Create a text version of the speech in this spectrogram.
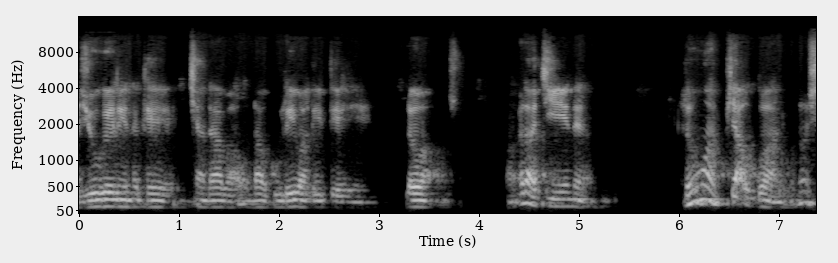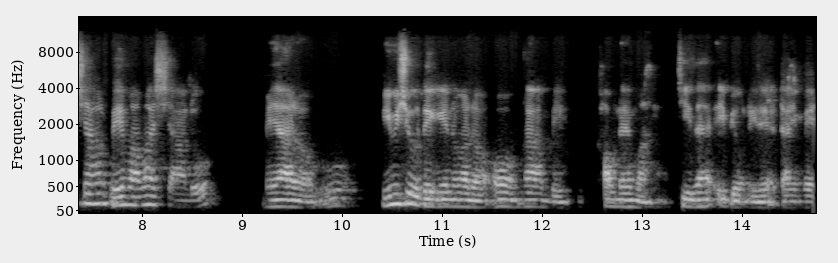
အယိုးကလေးနှစ်ခဲခြံထားပါအောင်နောက်ကူလေးပါလေးတည်ရင်လောက်အောင်အဲ့ဒါကြည်ရင်လည်းလုံးဝပျောက်သွားတယ်နော်ရှားဘယ်မှာမှရှားလို့မရတော့ဘူးမိမရှိသေးခင်တော့အော်ငါအမေခေါင်းထဲမှာကြည်သန်းအိပ်ပြုံနေတဲ့အတိုင်းပဲ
